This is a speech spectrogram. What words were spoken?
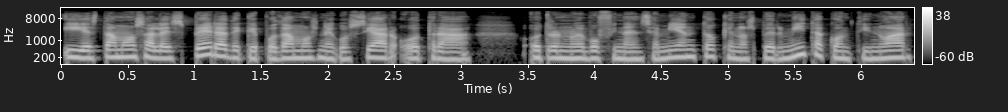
y estamos a la espera de que podamos negociar otra, otro nuevo financiamiento que nos permita continuar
